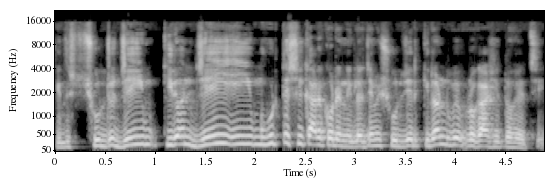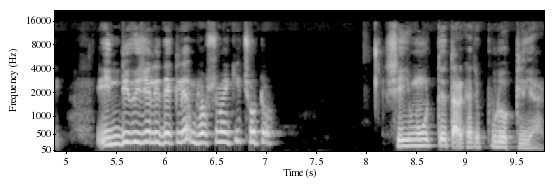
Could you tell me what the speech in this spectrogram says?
কিন্তু সূর্য যেই কিরণ, যেই এই মুহূর্তে স্বীকার করে নিল যে আমি সূর্যের কিরণ রূপে প্রকাশিত হয়েছি ইন্ডিভিজুয়ালি দেখলে আমি সবসময় কি ছোট? সেই মুহূর্তে তার কাছে পুরো ক্লিয়ার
